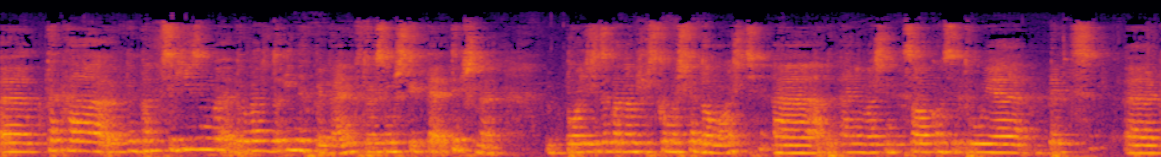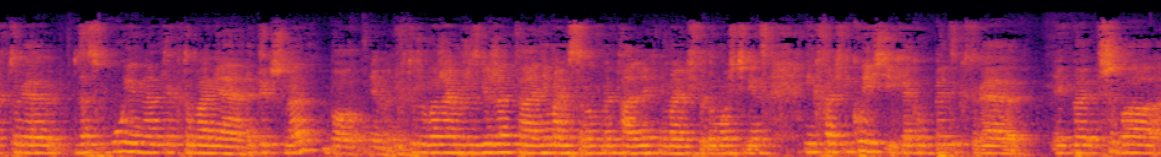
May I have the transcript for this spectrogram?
e, taka, ten panpsychizm prowadzi do innych pytań, które są stricte etyczne. bo jeśli zakładam, że wszystko ma świadomość, e, a pytanie właśnie, co konstytuuje byt, e, które zasługuje na traktowanie etyczne, bo nie wiem, niektórzy uważają, że zwierzęta nie mają stanów mentalnych, nie mają świadomości, więc nie kwalifikuje się ich jako byty, które jakby trzeba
